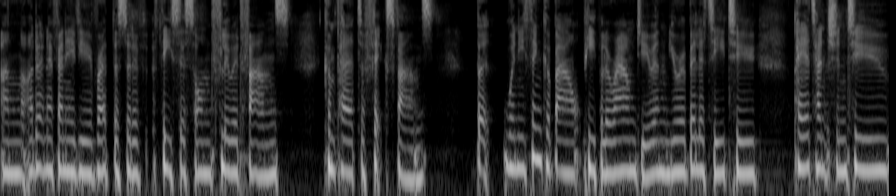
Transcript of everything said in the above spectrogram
And I don't know if any of you have read the sort of thesis on fluid fans compared to fixed fans. But when you think about people around you and your ability to pay attention to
